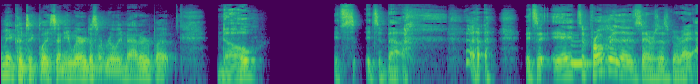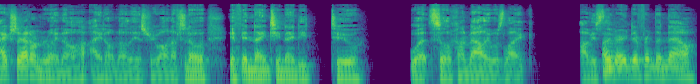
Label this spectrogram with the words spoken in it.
I mean, it could take place anywhere. It doesn't really matter, but no, it's it's about it's it's appropriate that it's San Francisco, right? Actually, I don't really know. I don't know the history well enough to know if in 1992 what Silicon Valley was like. Obviously, very different than now.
